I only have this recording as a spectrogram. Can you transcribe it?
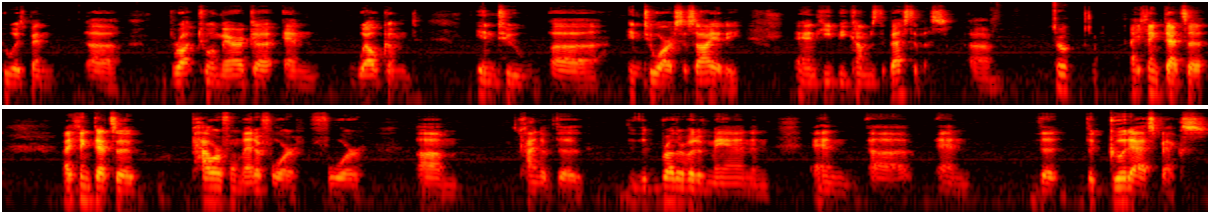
who has been uh, brought to America and welcomed into uh, into our society, and he becomes the best of us. Um, True. I think that's a, I think that's a powerful metaphor for um, kind of the the brotherhood of man and and uh, and the the good aspects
